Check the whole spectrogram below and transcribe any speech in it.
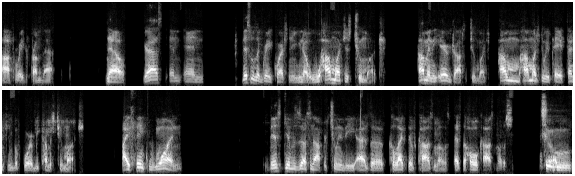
operate from that. Now, you're asked, and, and this was a great question, you know, how much is too much? How many airdrops are too much? How, how much do we pay attention before it becomes too much? I think one, this gives us an opportunity as a collective cosmos, as the whole cosmos, to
